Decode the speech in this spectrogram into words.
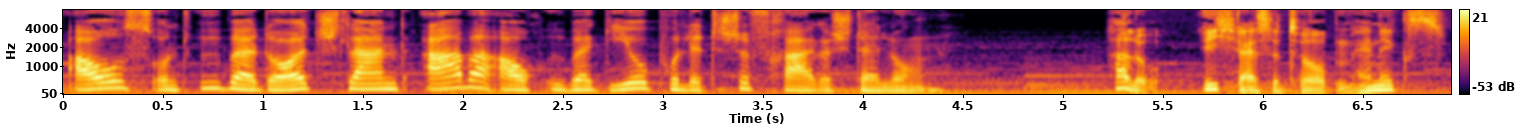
aus und über Deutschland, aber auch über geopolitische Fragestellungen. Hallo, ich heiße Torben Hennigs,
